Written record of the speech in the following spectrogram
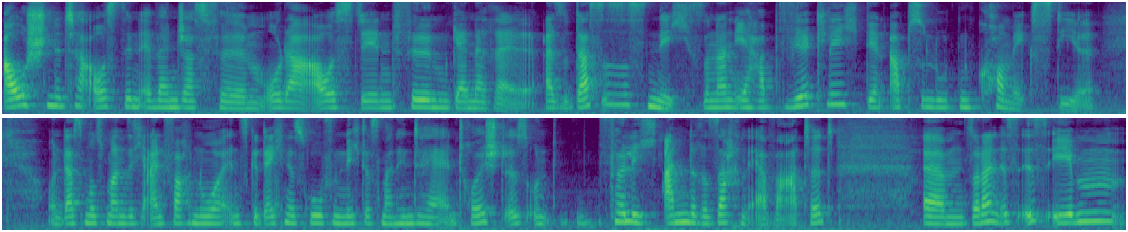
Ausschnitte aus den Avengers-Filmen oder aus den Filmen generell. Also das ist es nicht, sondern ihr habt wirklich den absoluten Comic-Stil. Und das muss man sich einfach nur ins Gedächtnis rufen, nicht, dass man hinterher enttäuscht ist und völlig andere Sachen erwartet, ähm, sondern es ist eben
